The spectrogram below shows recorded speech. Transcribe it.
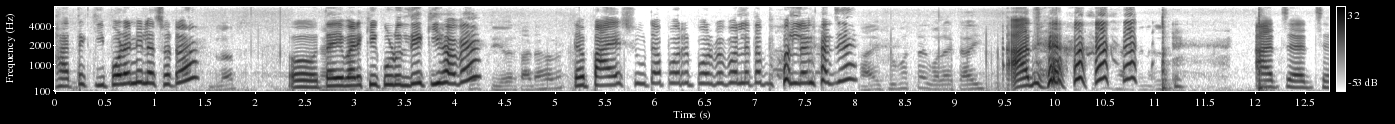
হাতে কি পরে নিলে ছোট? ও তাই এবারে কি কুড়ুল দিয়ে কি হবে? তো পায়ের শুটা পরে পরবে বললে তো বললে না যে। আচ্ছা। আচ্ছা আচ্ছা।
